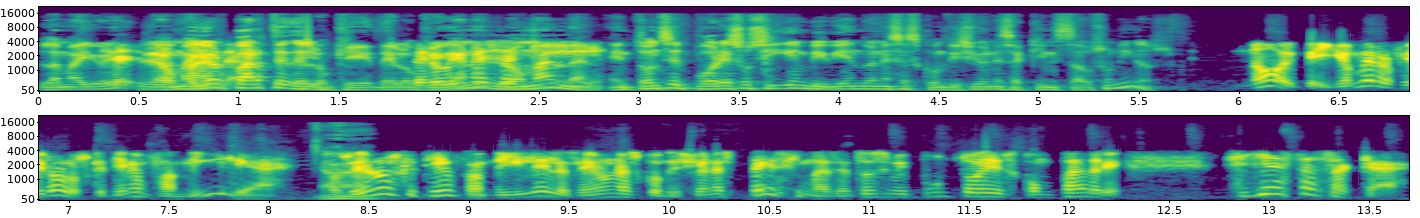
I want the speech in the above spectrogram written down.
la mayoría, la mayor mandan. parte de lo que, de lo Pero que ganan lo mandan. Entonces, por eso siguen viviendo en esas condiciones aquí en Estados Unidos. No, y yo me refiero a los que tienen familia. O Ajá. sea, los que tienen familia les tienen unas condiciones pésimas. Entonces, mi punto es, compadre, si ya estás acá,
